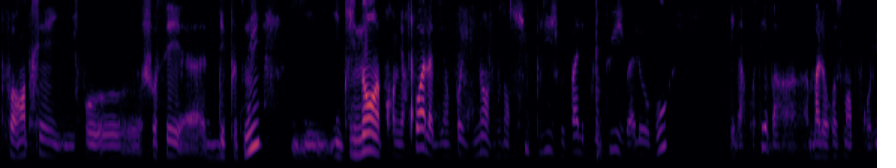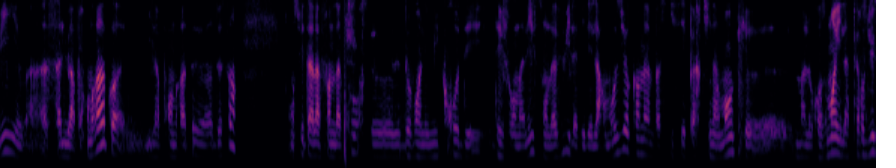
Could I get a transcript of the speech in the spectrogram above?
faut rentrer, il faut chausser euh, des pneus nuit. Il, dit non la première fois, la deuxième fois, il dit non, je vous en supplie, je veux pas aller plus pluie, je vais aller au bout. Et d'un côté, ben, malheureusement pour lui, ben, ça lui apprendra, quoi. il apprendra de, de, ça. Ensuite, à la fin de la course, euh, devant les micros des, des journalistes, on l'a vu, il avait les larmes aux yeux quand même, parce qu'il sait pertinemment que malheureusement, il a perdu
